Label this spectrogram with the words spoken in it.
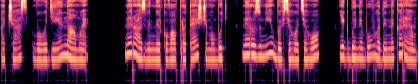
а час володіє нами. Не раз він міркував про те, що, мабуть, не розумів би всього цього, якби не був годинникарем.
